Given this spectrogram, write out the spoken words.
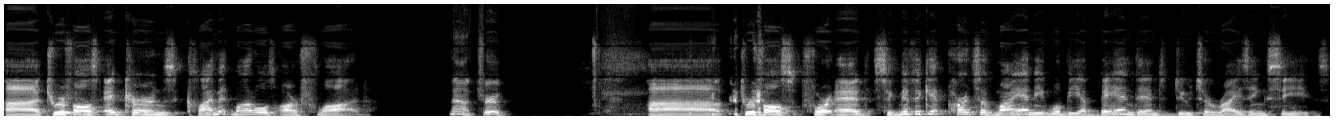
uh, true or false? Ed Kearns climate models are flawed. No, true. Uh, true or false for Ed? Significant parts of Miami will be abandoned due to rising seas.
